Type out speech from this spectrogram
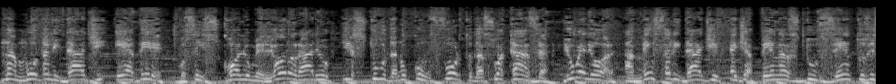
na modalidade EAD. Você escolhe o melhor horário e estuda no conforto da sua casa. E o melhor, a mensalidade é de apenas duzentos e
